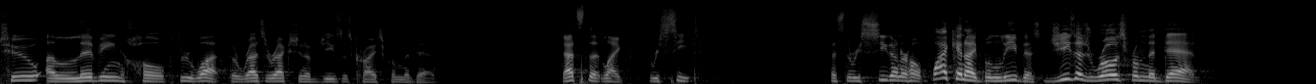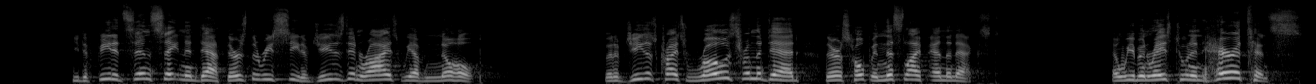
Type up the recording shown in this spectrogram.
to a living hope through what? The resurrection of Jesus Christ from the dead. That's the like receipt. That's the receipt on our hope. Why can I believe this? Jesus rose from the dead. He defeated sin, Satan, and death. There's the receipt. If Jesus didn't rise, we have no hope. But if Jesus Christ rose from the dead, there's hope in this life and the next. And we have been raised to an inheritance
